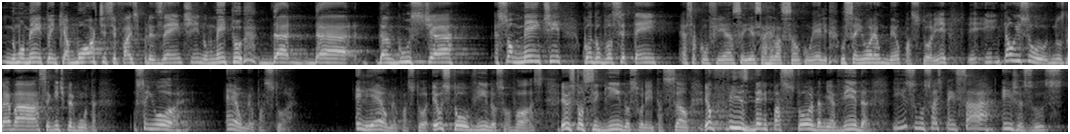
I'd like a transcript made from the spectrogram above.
no momento em que a morte se faz presente, no momento da, da, da angústia. É somente quando você tem essa confiança e essa relação com Ele. O Senhor é o meu pastor. E, e, então isso nos leva à seguinte pergunta: O Senhor é o meu pastor? Ele é o meu pastor. Eu estou ouvindo a sua voz. Eu estou seguindo a sua orientação. Eu fiz dele pastor da minha vida. E isso nos faz pensar em Jesus.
